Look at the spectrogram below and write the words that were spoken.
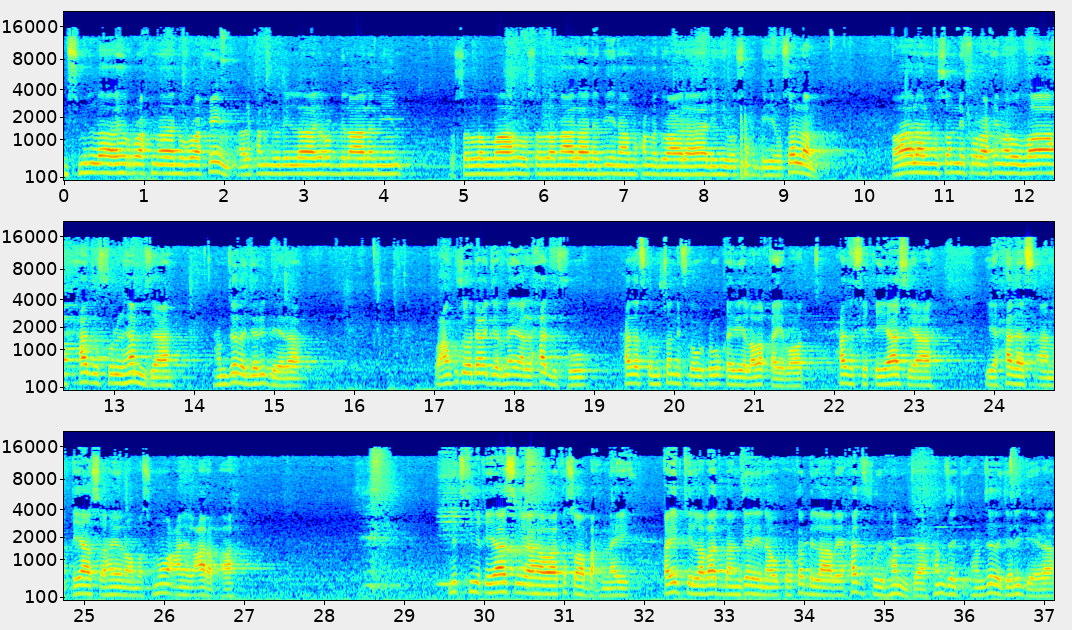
بسم الله الرحمن الرحيم الحمد لله رب العالمين وصلى الله وسلم على نبينا محمد وعلى آله وصحبه وسلم قال المصنف رحمه الله xadف الhمزة hمزada jarideeda waxaan kusoo dhec jirnay alxadfu xadafka musanifka wuxuu u qeybiyey laba qaybood xadfi qiyaasi ah iyo xadaf aan qiyaas ahayn oo masmuuc can ilcarab ah midkii qiyaasiga aha waa ka soo baxnay. Qeybtii labaad baan gelaynaa wuxuu ka bilaabay xadfu lhamza hamza hamsada jarideeda.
